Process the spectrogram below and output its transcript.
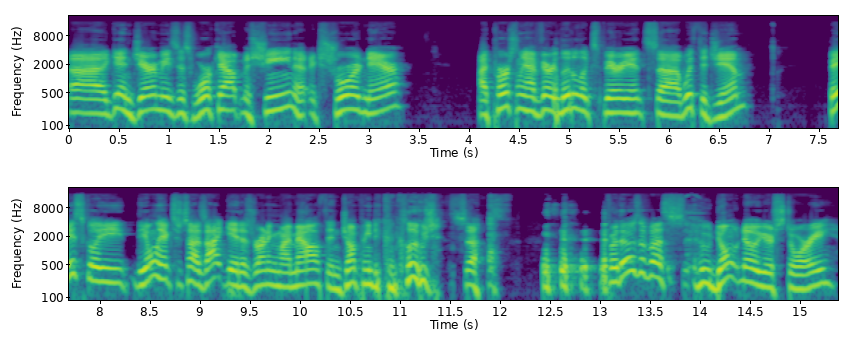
Uh, again, Jeremy's this workout machine extraordinaire. I personally have very little experience uh, with the gym. Basically, the only exercise I get is running my mouth and jumping to conclusions. So, for those of us who don't know your story,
